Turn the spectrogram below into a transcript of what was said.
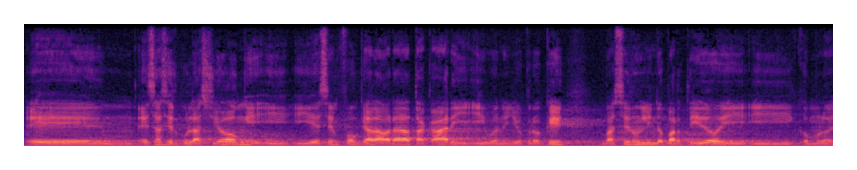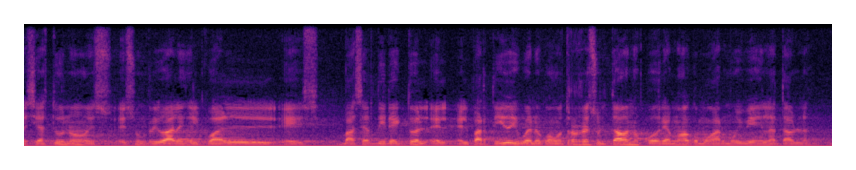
eh, esa circulación y, ese enfoque a la hora de atacar y, bueno, yo creo que va a ser un lindo partido y, como lo decías tú, ¿no? Es, es un rival en el cual es, va a ser directo el, el partido y bueno, con otros resultados nos podríamos acomodar muy bien en la tabla.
